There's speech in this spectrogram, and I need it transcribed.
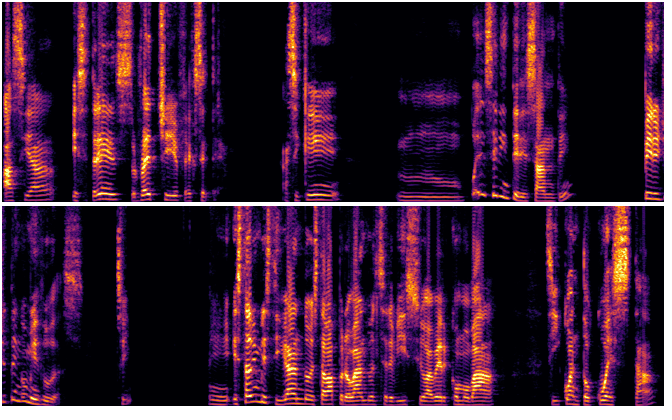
hacia S3, Redshift, etc. Así que mm, puede ser interesante, pero yo tengo mis dudas. ¿sí? Eh, estaba investigando, estaba probando el servicio a ver cómo va, ¿sí? cuánto cuesta.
